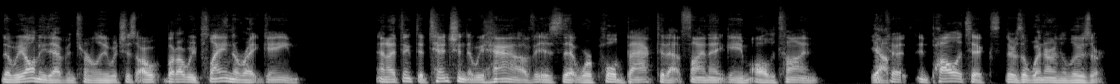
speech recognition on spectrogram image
that we all need to have internally, which is, are, but are we playing the right game? And I think the tension that we have is that we're pulled back to that finite game all the time. Yeah. Because in politics, there's a winner and a loser,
